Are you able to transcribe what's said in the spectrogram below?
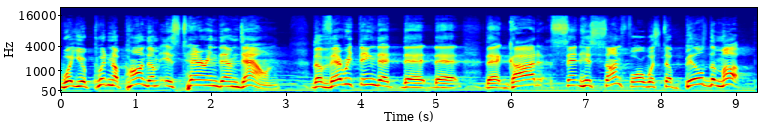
what you're putting upon them is tearing them down. The very thing that that that that God sent his son for was to build them up.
